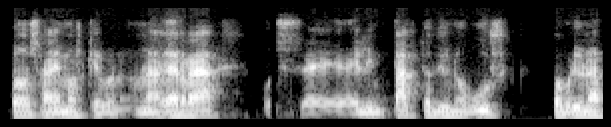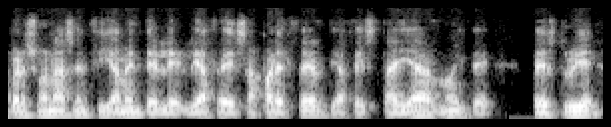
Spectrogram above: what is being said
Todos sabemos que, bueno, en una guerra, pues eh, el impacto de un obús sobre una persona sencillamente le, hace desaparecer, te hace estallar ¿no? y te, destruye.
